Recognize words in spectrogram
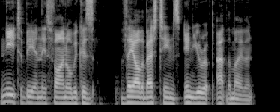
need to be in this final because they are the best teams in Europe at the moment.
